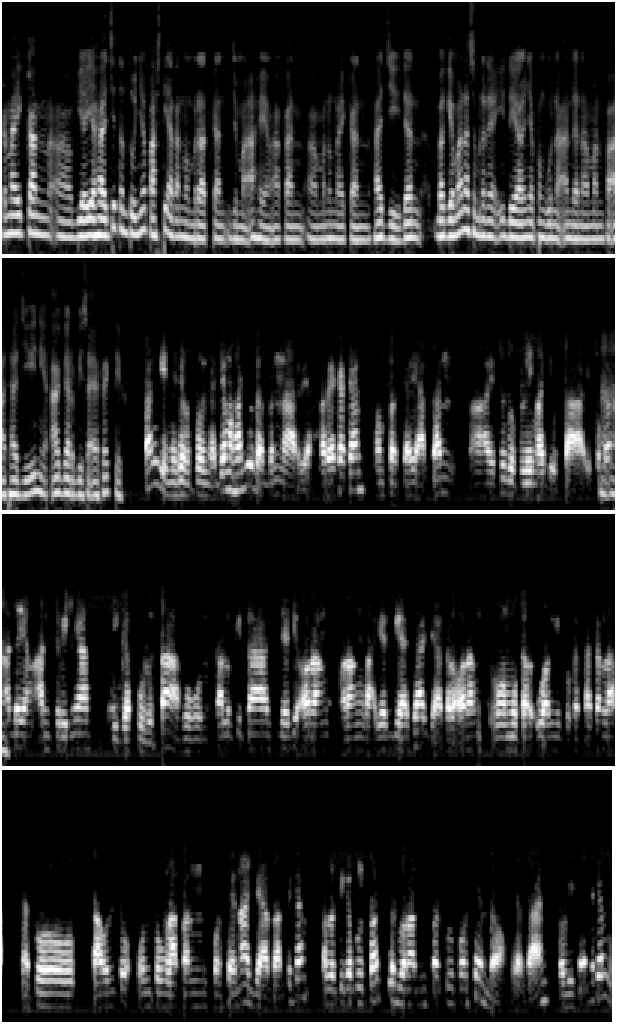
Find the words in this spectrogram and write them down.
kenaikan uh, biaya haji tentunya pasti akan memberatkan jemaah yang akan uh, menunaikan haji dan bagaimana sebenarnya idealnya penggunaan dana manfaat haji ini agar bisa efektif? Kan gini sebetulnya jemaah haji udah benar ya. Mereka kan mempercayakan uh, itu 25 juta. Itu kan -huh. ada yang antrinya 30 tahun. Kalau kita jadi orang orang rakyat biasa aja, kalau orang memutar uang itu katakanlah satu tahun itu untung 8 persen aja, berarti kan kalau 30 tahun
